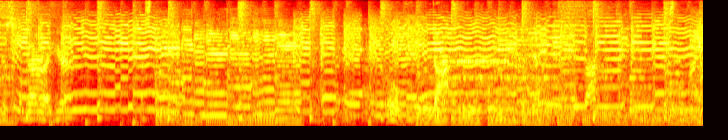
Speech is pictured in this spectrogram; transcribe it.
This little guy right here. That's the Oh, for the, Dot. for the recorder? yeah, dot. That's the mic.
